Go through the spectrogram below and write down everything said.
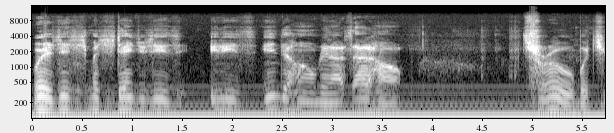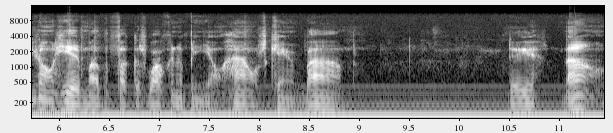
Where just as much dangerous as it is in the home than outside home. True, but you don't hear motherfuckers walking up in your house carrying bombs. Do you? No.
